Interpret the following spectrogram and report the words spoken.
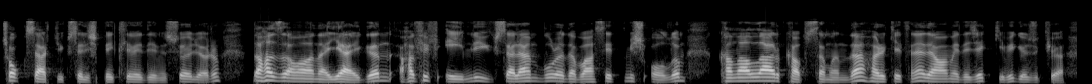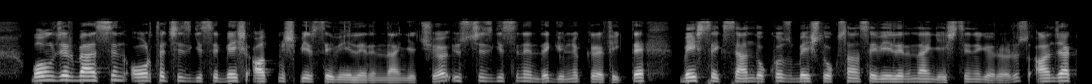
Çok sert yükseliş beklemediğimi söylüyorum. Daha zamana yaygın, hafif eğimli yükselen burada bahsetmiş olduğum kanallar kapsamında hareketine devam edecek gibi gözüküyor. Bollinger Bells'in orta çizgisi 5.61 seviyelerinden geçiyor. Üst çizgisinin de günlük grafikte 5.89-5.90 seviyelerinden geçtiğini görüyoruz. Ancak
